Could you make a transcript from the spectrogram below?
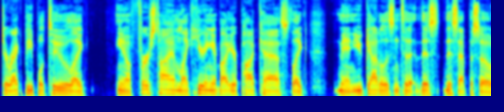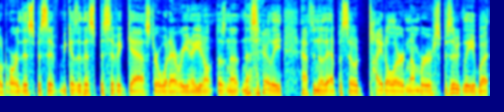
direct people to like you know, first time like hearing about your podcast, like, man, you got to listen to this this episode or this specific because of this specific guest or whatever. You know, you don't doesn't necessarily have to know the episode title or number specifically, but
